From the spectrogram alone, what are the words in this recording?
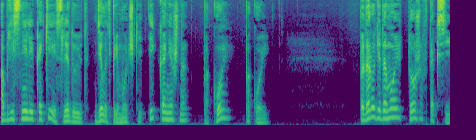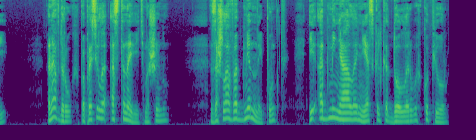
объяснили, какие следует делать примочки, и, конечно, покой, покой. По дороге домой тоже в такси. Она вдруг попросила остановить машину, зашла в обменный пункт и обменяла несколько долларовых купюр,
